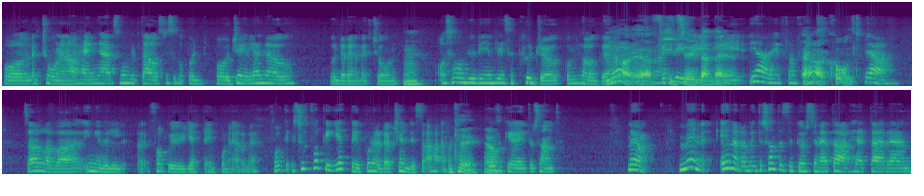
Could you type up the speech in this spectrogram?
på lektionerna och hänger, så hon vill ta oss, vi ska gå på, på Jay Leno under en lektion. Mm. Och så har hon bjudit in Lisa Kudrow, kommer du ihåg? Ja, ja, Phoebes Phoebe är vänner. i- Ja, från Friends. Ja, coolt. Ja. Så alla var, ingen vill, folk var ju jätteimponerade. Folk, så folk är jätteimponerade av kändisar här. Det ja. tycker jag är intressant. Nåja, men en av de intressantaste kurserna jag tar heter, eh,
